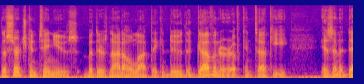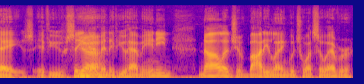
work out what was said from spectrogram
the search continues, but there's not a whole lot they can do. The governor of Kentucky is in a daze. If you see Yeah. him and if you have any knowledge of body language whatsoever,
